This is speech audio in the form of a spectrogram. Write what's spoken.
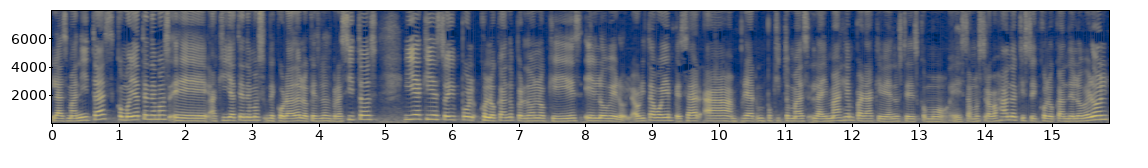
las manitas. Como ya tenemos eh, aquí ya tenemos decorada lo que es los bracitos y aquí estoy colocando perdón lo que es el overall ahorita voy a empezar a ampliar un poquito más la imagen para que vean ustedes cómo estamos trabajando. Aquí estoy colocando el overall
